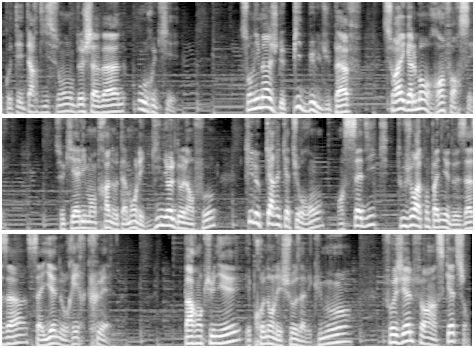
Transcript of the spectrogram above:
aux côtés d'Ardisson, de Chavannes ou Ruquier. Son image de pitbull du PAF sera également renforcée, ce qui alimentera notamment les guignols de l'info qui le caricatureront en sadique, toujours accompagné de Zaza, sa hyène au rire cruel. Pas rancunier et prenant les choses avec humour, Fogiel fera un sketch en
